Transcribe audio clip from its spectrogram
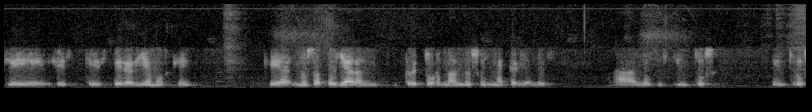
que este, esperaríamos que, que nos apoyaran retornando esos materiales a los distintos centros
